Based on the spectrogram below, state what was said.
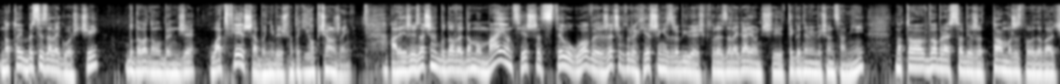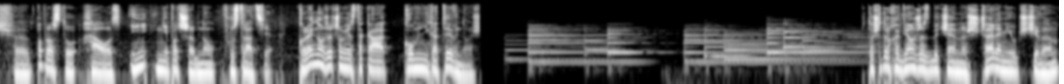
no to bez tych zaległości budowa domu będzie łatwiejsza, bo nie będziesz miał takich obciążeń. Ale jeżeli zaczniesz budowę domu, mając jeszcze z tyłu głowy rzeczy, których jeszcze nie zrobiłeś, które zalegają ci tygodniami, miesiącami, no to wyobraź sobie, że to może spowodować e, po prostu chaos i niepotrzebną frustrację. Kolejną rzeczą jest taka komunikatywność. To się trochę wiąże z byciem szczerym i uczciwym.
